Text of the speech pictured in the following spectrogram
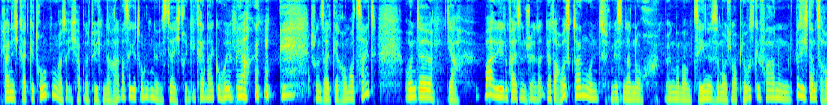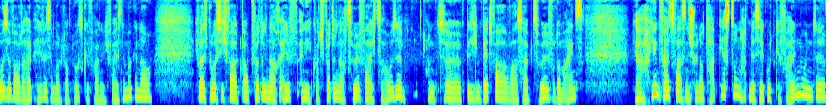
Kleinigkeit getrunken. Also ich habe natürlich Mineralwasser getrunken. Ihr wisst ja, ich trinke keinen Alkohol mehr. Schon seit geraumer Zeit. Und äh, ja, war jedenfalls ein netter Ausklang und wir sind dann noch irgendwann mal um 10 sind wir, glaube losgefahren und bis ich dann zu Hause war oder halb elf sind wir, glaube losgefahren. Ich weiß nicht mehr genau. Ich weiß bloß, ich war, glaube Viertel nach elf, äh, nee, Quatsch, Viertel nach zwölf war ich zu Hause und äh, bis ich im Bett war, war es halb zwölf oder um eins. Ja, jedenfalls war es ein schöner Tag gestern, hat mir sehr gut gefallen und äh,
